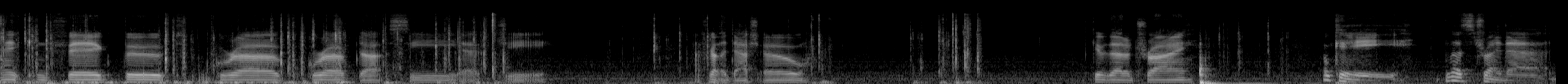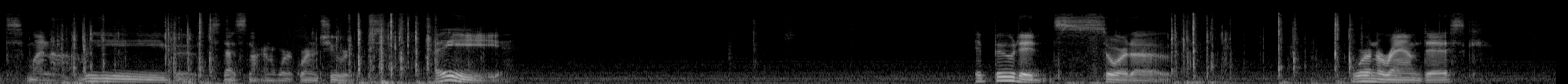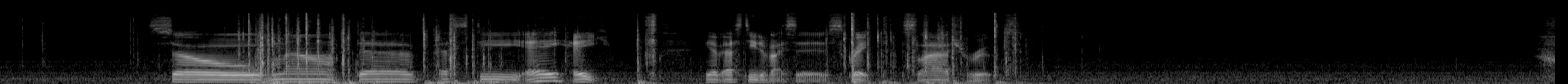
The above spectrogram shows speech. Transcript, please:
make config boot grub grub.cfg. I forgot the dash O. Give that a try. Okay, let's try that. Why not? Reboot. That's not gonna work. We're in a chroot. Hey! It booted, sort of. We're in a RAM disk. So, mount dev SDA. Hey, we have SD devices. Great. Slash root.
